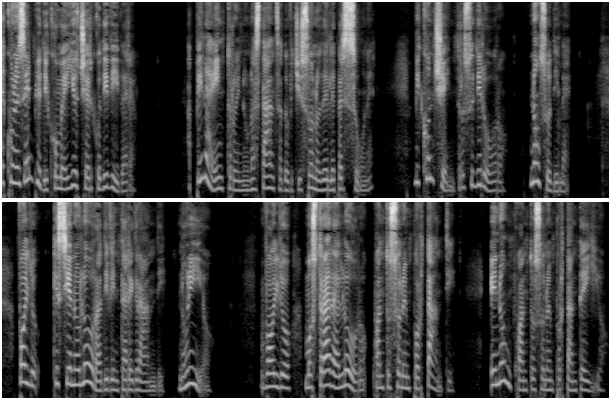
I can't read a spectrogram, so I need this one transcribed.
Ecco un esempio di come io cerco di vivere. Appena entro in una stanza dove ci sono delle persone, mi concentro su di loro, non su di me. Voglio che siano loro a diventare grandi, non io. Voglio mostrare a loro quanto sono importanti e non quanto sono importante io.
